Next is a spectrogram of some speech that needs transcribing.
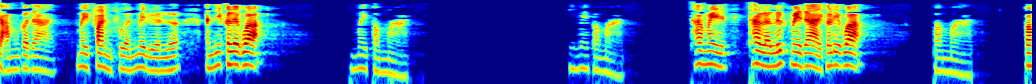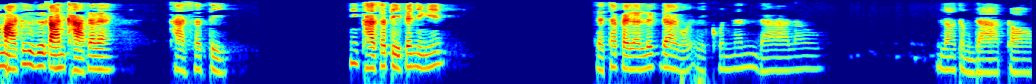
จำก็ได้ ไม่ฟั่นเฟือนไม่เลือนเลอะ อันนี้เขาเรียกว่า ไม่ประมาทนี่ไม่ประมาท ถ้าไม่ถ้าระลึกไม่ได้เขาเรียกว่า ประมาท ประมาทก็คือการขาดอะไร ขาดสติ นี่ขาดสติเป็นอย่างนี้ แต่ถ้าไประลึกได้บอกเอกคนนั้นด่าเราเราต้องด่าตอบ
